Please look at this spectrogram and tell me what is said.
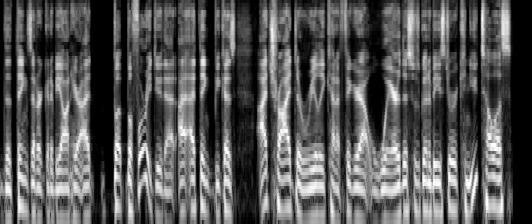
the things that are going to be on here. I but before we do that, I, I think because I tried to really kind of figure out where this was going to be, Stuart. Can you tell us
